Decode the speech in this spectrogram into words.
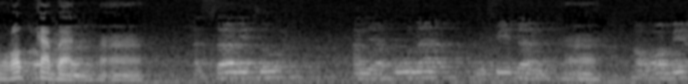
murakkaban Heeh. Al-thalithu an yakuna mufidan. Heeh. Al-rabi'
